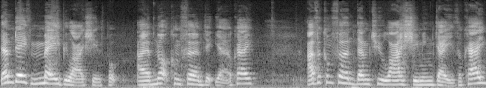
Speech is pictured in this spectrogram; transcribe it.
Them days may be live streams, but I have not confirmed it yet, okay? I haven't confirmed them two live streaming days, okay?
